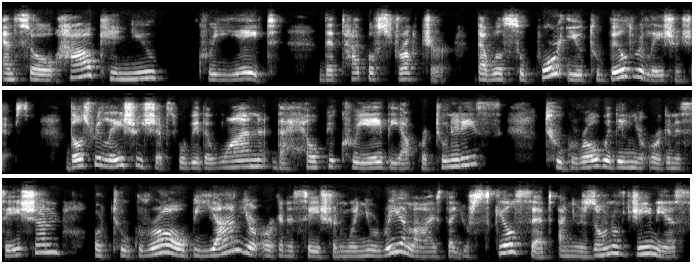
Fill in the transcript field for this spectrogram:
And so how can you create the type of structure that will support you to build relationships those relationships will be the one that help you create the opportunities to grow within your organization or to grow beyond your organization when you realize that your skill set and your zone of genius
